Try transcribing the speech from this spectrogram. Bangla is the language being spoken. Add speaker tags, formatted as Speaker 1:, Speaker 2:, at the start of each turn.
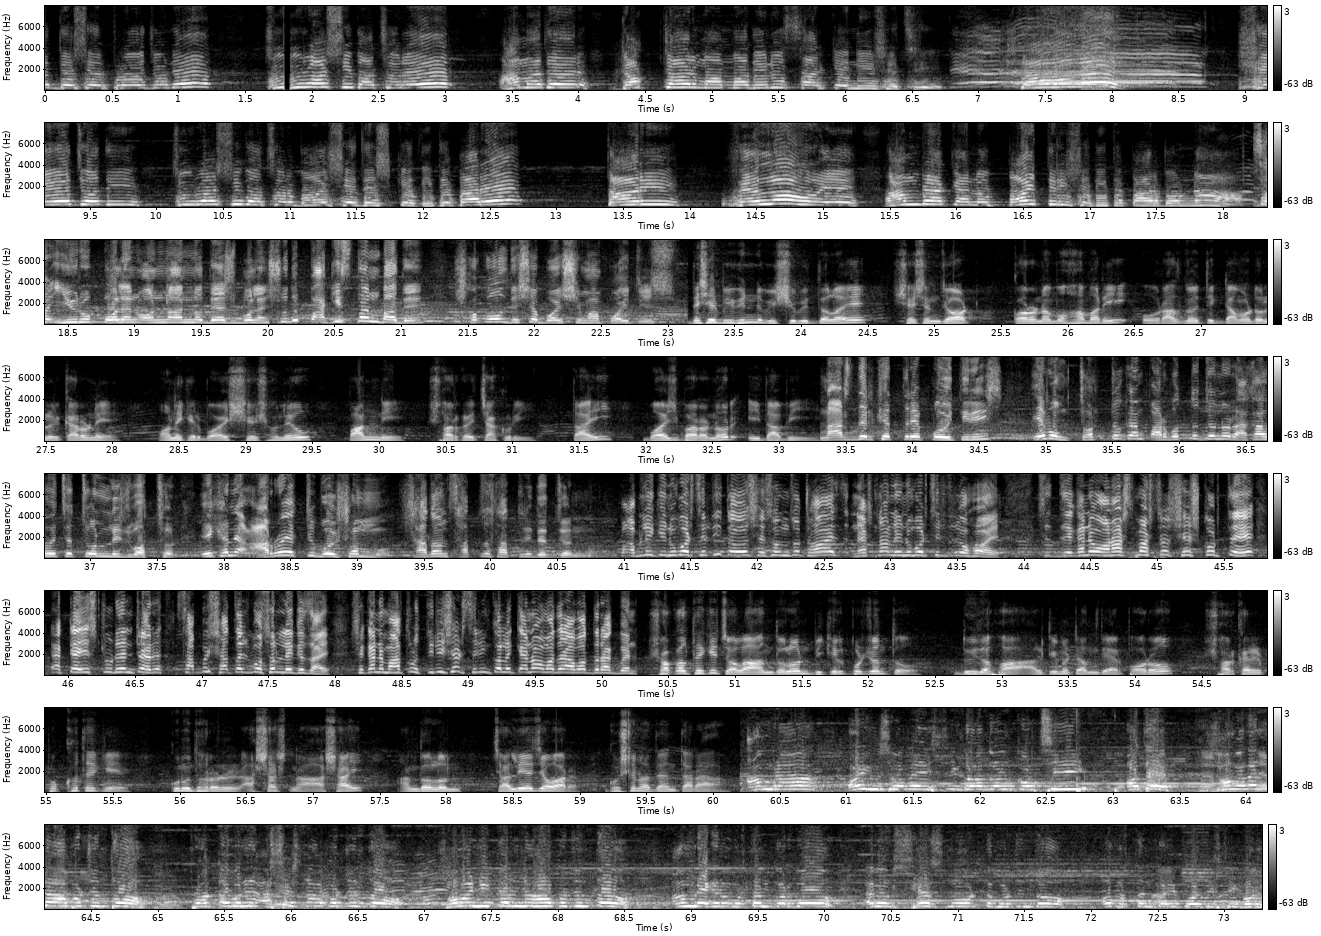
Speaker 1: আমাদের দেশের প্রয়োজনে চুরাশি বছরের আমাদের ডক্টর মোহাম্মদ ইনুস স্যারকে নিয়ে এসেছি। তাহলে সে যদি চুরাশি বছর বয়সে দেশকে দিতে পারে তারই ফেলো হয়ে আমরা কেন পঁয়ত্রিশে দিতে পারব না?
Speaker 2: ইউরোপ বলেন অন্যান্য দেশ বলেন শুধু পাকিস্তান বাদে সকল দেশে বয়সীমা পঁয়ত্রিশ।
Speaker 3: দেশের বিভিন্ন বিশ্ববিদ্যালয়ে সেশন জট করোনা মহামারী ও রাজনৈতিক ডামাডোলের কারণে অনেকের বয়স শেষ হলেও পাননি সরকারি চাকুরি তাই বয়স বাড়ানোর এই দাবি।
Speaker 4: নার্সদের ক্ষেত্রে পঁয়ত্রিশ এবং চট্টগ্রাম পার্বত্যের জন্য রাখা হয়েছে চল্লিশ বছর। এখানে আরও একটি বৈষম্য সাধারণ ছাত্রছাত্রীদের জন্য।
Speaker 5: পাবলিক ইউনিভার্সিটিতেও সেশন জট হয় ন্যাশনাল ইউনিভার্সিটিতেও হয়। সে- যেখানে অনার্স মাস্টার শেষ করতে একটা স্টুডেন্টের ছাব্বিশ সাতাশ বছর লেগে যায়। সেখানে মাত্র তিরিশের শৃঙ্খলে কেন আমাদের আবদ্ধ রাখবেন?
Speaker 3: সকাল থেকে চলা আন্দোলন বিকেল পর্যন্ত দুই দফা আলটিমেটাম দেওয়ার পরও সরকারের পক্ষ থেকে কোনো ধরনের আশ্বাস না আসায় আন্দোলন চালিয়ে যাওয়ার ঘোষণা দেন তারা।
Speaker 6: আমরা অহিংসভাবে শৃঙ্খলা আন্দোলন করছি, অতএব সমাধান না পর্যন্ত প্রত্যাবনের আশ্বাস না পর্যন্ত, সময় নির্ধারণ না হওয়া পর্যন্ত আমরা এখানে অবস্থান করব এবং শেষ মুহূর্ত পর্যন্ত অবস্থান করে প্রতিষ্ঠিত করে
